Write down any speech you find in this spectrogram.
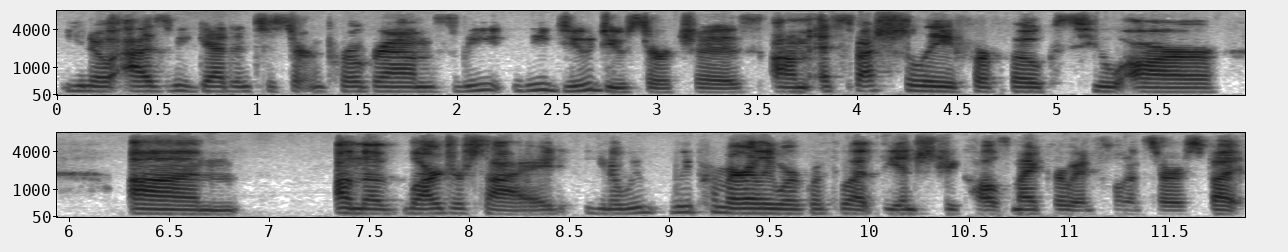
you know as we get into certain programs, we we do do searches, um, especially for folks who are um, on the larger side. You know, we we primarily work with what the industry calls micro influencers, but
